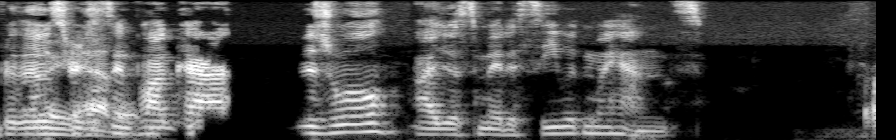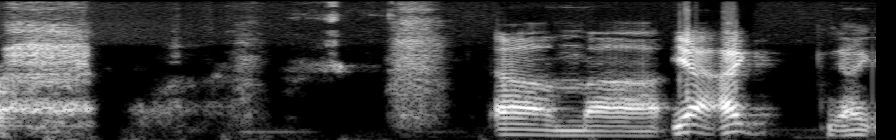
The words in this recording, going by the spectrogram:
For those who are just in podcast visual, I just made a C with my hands. Um, uh, yeah, I, I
